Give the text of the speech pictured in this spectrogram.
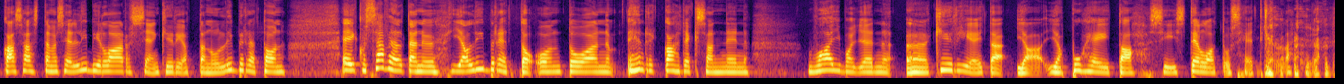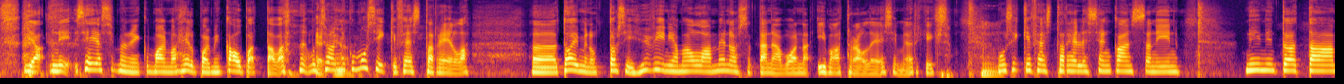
kasasi tämmöisen Libi Larsen kirjoittanut libreton, eikö säveltänyt, ja libretto on tuon Henrik kahdeksannen vaimojen kirjeitä ja, ja puheita siis telotushetkellä. ja niin, se ei ole semmoinen niin maailman helpoimmin kaupattava, mutta se on niin kuin musiikkifestareilla toiminut tosi hyvin ja me ollaan menossa tänä vuonna Imatralle esimerkiksi hmm. musiikkifestareille sen kanssa, niin, niin, niin tuota,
